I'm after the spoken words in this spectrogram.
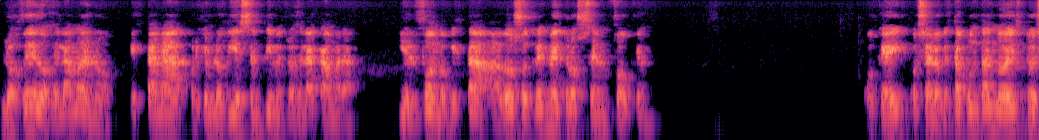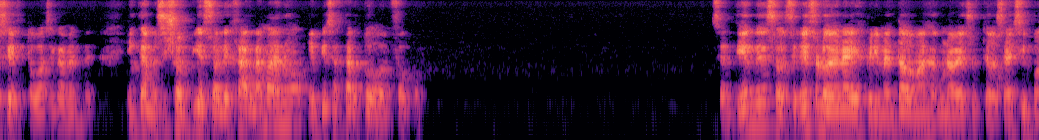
los dedos de la mano que están a, por ejemplo, 10 centímetros de la cámara y el fondo que está a 2 o 3 metros se enfoquen. ¿Ok? O sea, lo que está apuntando esto es esto, básicamente. En cambio, si yo empiezo a alejar la mano, empieza a estar todo en foco. ¿Se entiende eso? Eso lo deben haber experimentado más alguna vez ustedes. O.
